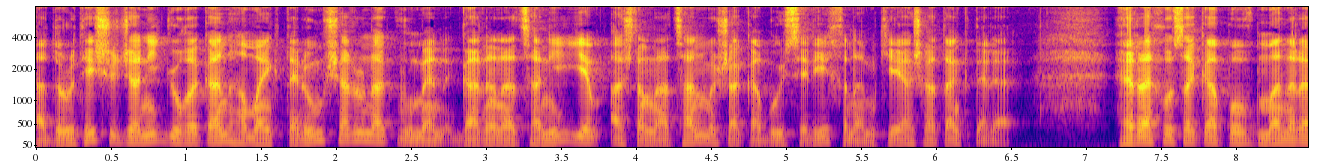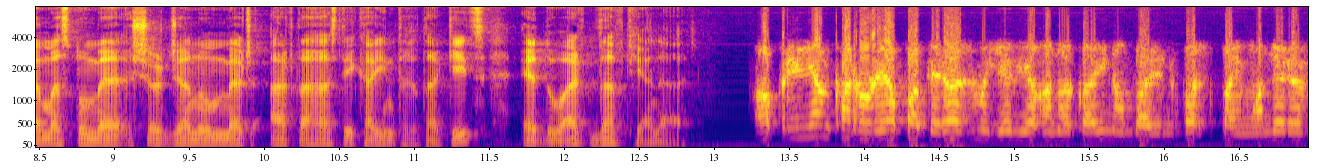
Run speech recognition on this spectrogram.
հադրութի շրջանի գյուղական համայնքներում շարունակվում են գառնանացանի եւ աշտանացան մշակաբույսերի խնամքի աշխատանքները։ Հերրախոսակապով մանրամասնում է շրջանում մեր արտահաստիկային թղթակից Էդուարդ Դավթյանը։ Ապրիլյան քարորիա պատերազմը եւ եղանակային ամբարինպաստ պայմանները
